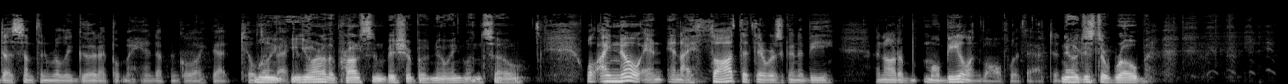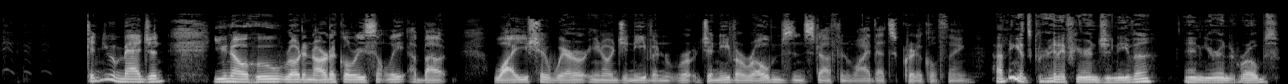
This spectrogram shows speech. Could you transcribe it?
does something really good, I put my hand up and go like that, tilt well, it back. and you are the Protestant Bishop of New England. So Well, I know, and and I thought that there was going to be an automobile involved with that. And- no, just a robe. Can you imagine? You know who wrote an article recently about why you should wear, you know, Geneva Geneva robes and stuff, and why that's a critical thing. I think it's great if you're in Geneva and you're into robes.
